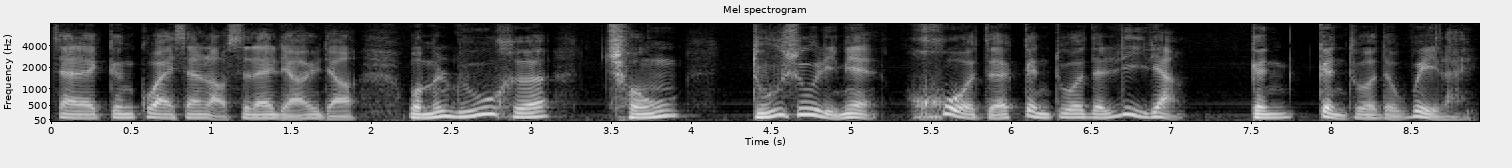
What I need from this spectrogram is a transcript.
再来跟郭爱山老师来聊一聊，我们如何。从读书里面获得更多的力量，跟更多的未来。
